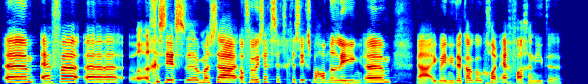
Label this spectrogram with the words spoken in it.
ehm, even eh gezichtsmassage, of hoe zeg je, gezichtsbehandeling. Ehm, ja, ik weet niet, daar kan ik ook gewoon echt van genieten.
